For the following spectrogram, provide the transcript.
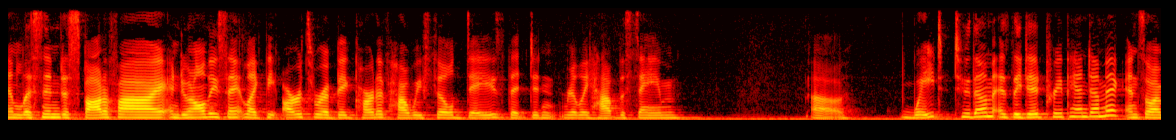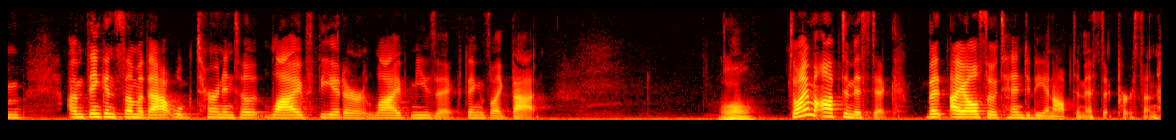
and listening to Spotify and doing all these things. Like the arts were a big part of how we filled days that didn't really have the same uh, weight to them as they did pre-pandemic. And so I'm, I'm thinking some of that will turn into live theater, live music, things like that. Oh, So I'm optimistic, but I also tend to be an optimistic person.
